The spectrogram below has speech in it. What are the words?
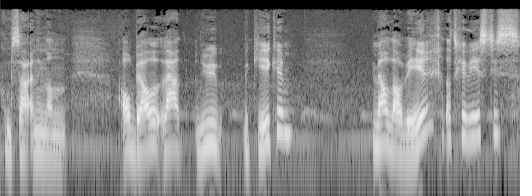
komt dat en dan al bij al laat, nu bekeken, met al dat weer dat geweest is,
